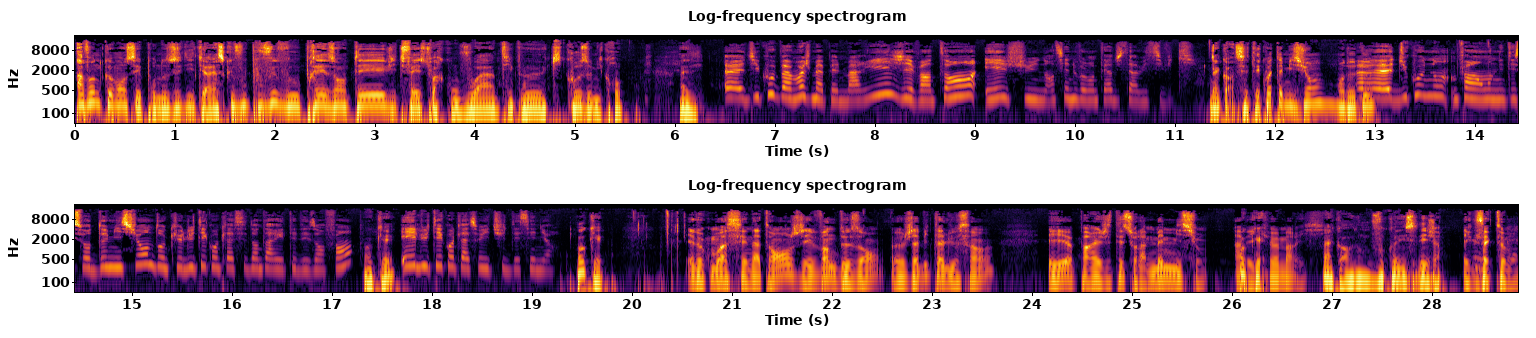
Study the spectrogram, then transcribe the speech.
Avant de commencer, pour nos auditeurs, est-ce que vous pouvez vous présenter vite fait, histoire qu'on voit un petit peu qui cause au micro? Vas-y. Euh, du coup, bah, moi, je m'appelle Marie, j'ai 20 ans et je suis une ancienne volontaire du service civique. D'accord, c'était quoi ta mission en deux deux? Euh, du coup, non, enfin, on était sur deux missions, donc euh, lutter contre la sédentarité des enfants et lutter contre la solitude des seniors. ok. Et donc moi c'est Nathan, j'ai 22 ans, euh, j'habite à Lieu-Saint et euh, pareil j'étais sur la même mission avec euh, Marie. D'accord, donc vous connaissez déjà. Exactement.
